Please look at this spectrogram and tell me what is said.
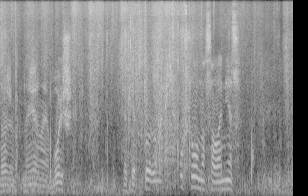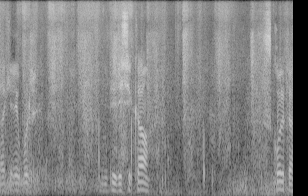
Даже, наверное, больше. Как я в сторону ушел на солонец, так я их больше не пересекал. Сколько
